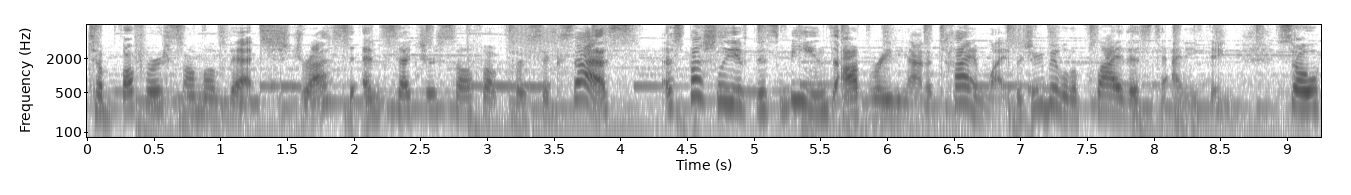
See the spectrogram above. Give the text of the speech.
to buffer some of that stress and set yourself up for success especially if this means operating on a timeline, but you're gonna be able to apply this to anything. So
